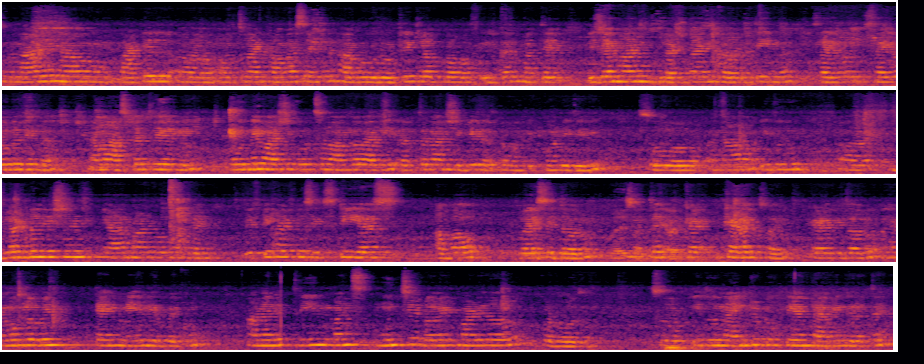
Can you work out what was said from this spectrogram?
So ನಾಳೆ ನಾವು Patil ortho and trauma centre ಹಾಗೂ ರೋಟರಿ ಕ್ಲಬ್ ಆಫ್ ಇಲ್ಕರ್ ಮತ್ತೆ ವಿಜಯಮಾನ್ ಬ್ಲಡ್ ಬ್ಯಾಂಕ್ ವತಿಯಿಂದ ಸಹಯೋಗ- ಸಹಯೋಗದಿಂದ ನಮ್ಮ ಆಸ್ಪತ್ರೆಯಲ್ಲಿ ಮೂರನೇ ವಾರ್ಷಿಕೋತ್ಸವ ಅಂಗವಾಗಿ ರಕ್ತದಾನ ಶಿಬಿರ ಇಟ್ಕೊಂಡಿದ್ದೀವಿ. ಸೊ ನಾವು ಇದು ಬ್ಲಡ್ ಡೊನೇಷನ್ ಯಾರು ಮಾಡ್ಬೋದು ಅಂದರೆ fifty five to sixty years above ವಯಸ್ಸಿದ್ದವರು ವಯಸ್ಸಿದ್ದ ಮತ್ತೆ ಕೆಳಗೆ ಸಾರಿ ಕೆಳಗಿದ್ದವರು. ಹೆಮೋಗ್ಲೋಬಿನ್ ಟೆನ್ ಮೇಲ್ ಇರಬೇಕು ಆಮೇಲೆ ತ್ರೀ ಮಂತ್ಸ್ ಮುಂಚೆ ಡೊನೇಟ್ ಮಾಡಿದವರು ಕೊಡ್ಬೋದು. ಸೊ ಇದು nine to two p m timing ಇರುತ್ತೆ.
